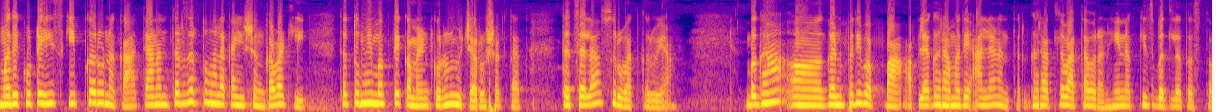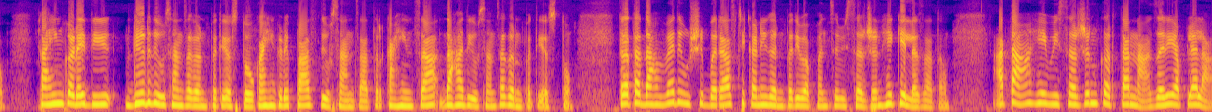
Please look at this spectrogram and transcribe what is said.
मध्ये कुठेही स्किप करू नका. त्यानंतर जर तुम्हाला काही शंका वाटली तर तुम्ही मग ते कमेंट करून विचारू शकतात. तर चला सुरुवात करूया. बघा गणपती बाप्पा आपल्या घरामध्ये आल्यानंतर घरातलं वातावरण हे नक्कीच बदलत असतं. काहींकडे दीड दीड दिवसांचा गणपती असतो काहींकडे पाच दिवसांचा तर काहींचा दहा दिवसांचा गणपती असतो. तर आता दहाव्या दिवशी बऱ्याच ठिकाणी गणपती बाप्पांचं विसर्जन हे केलं जातं. आता हे विसर्जन करताना जरी आपल्याला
